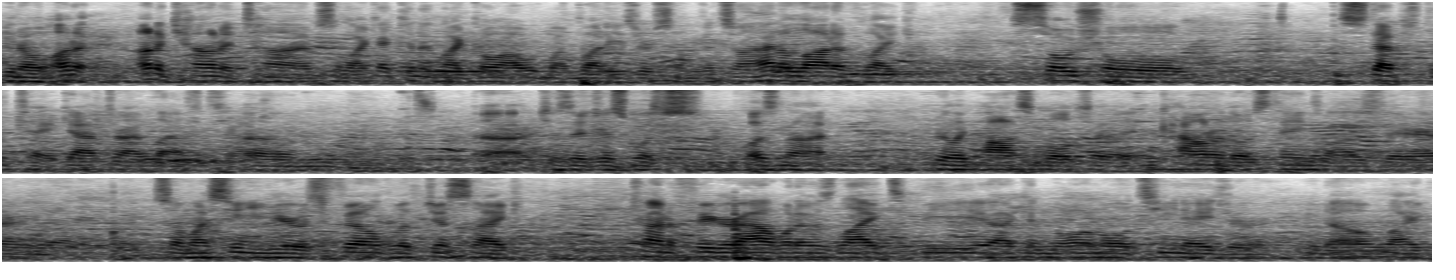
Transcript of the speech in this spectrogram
you know, un- unaccounted time. So like I couldn't like go out with my buddies or something. So I had a lot of like social steps to take after I left, because it just was was not really possible to encounter those things while I was there. And so my senior year was filled with just like trying to figure out what it was like to be like a normal teenager. You know, like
